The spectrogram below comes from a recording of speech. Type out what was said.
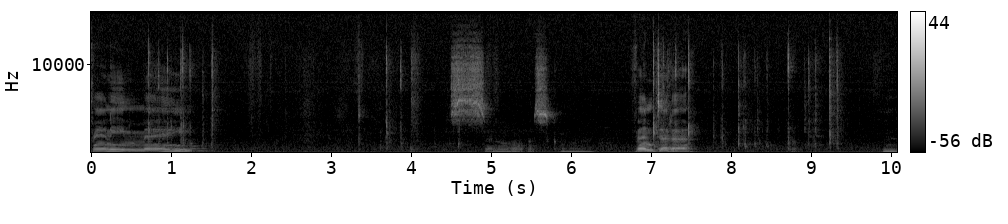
Fannie Mae. Settle a score. Vendetta. This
